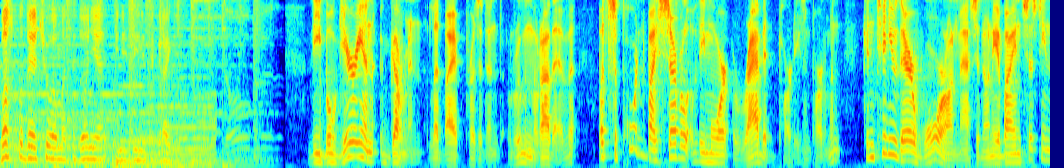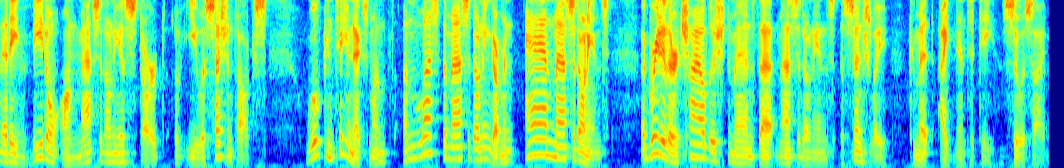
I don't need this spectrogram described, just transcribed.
Господа ја чува Македонија и низините граѓани. The Bulgarian government, led by President Rumen Radev, but supported by several of the more rabid parties in parliament, continue their war on Macedonia by insisting that a veto on Macedonia's start of EU accession talks will continue next month unless the Macedonian government and Macedonians agree to their childish demands that Macedonians essentially commit identity suicide.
